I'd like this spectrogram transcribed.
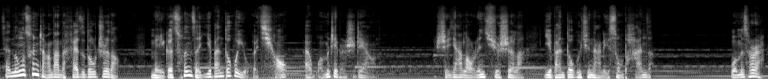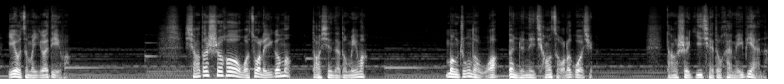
在农村长大的孩子都知道，每个村子一般都会有个桥。哎，我们这边是这样的，谁家老人去世了，一般都会去那里送盘子。我们村啊也有这么一个地方。小的时候我做了一个梦，到现在都没忘。梦中的我奔着那桥走了过去，当时一切都还没变呢，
